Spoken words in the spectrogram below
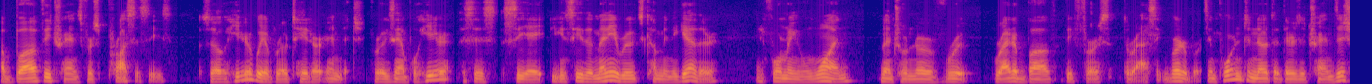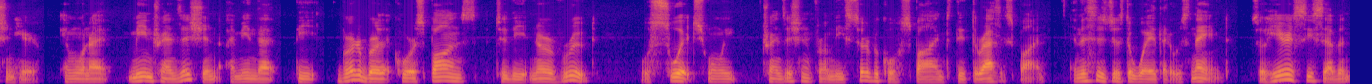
above the transverse processes. So here we have rotate our image. For example, here, this is C8. You can see the many roots coming together and forming one ventral nerve root right above the first thoracic vertebra. It's important to note that there's a transition here. And when I mean transition, I mean that the vertebra that corresponds to the nerve root will switch when we transition from the cervical spine to the thoracic spine. And this is just a way that it was named. So here is C7,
